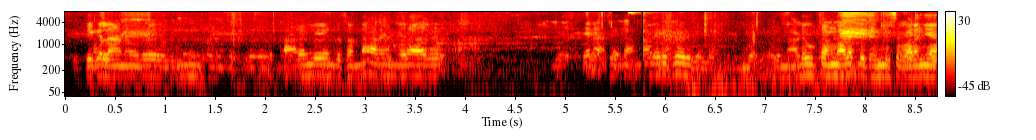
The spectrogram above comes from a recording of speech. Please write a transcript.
கிரிட்டிக்கலான ஒரு காலநிலை என்று சொன்னால் அதை ஏதாவது அங்கால இருக்கிறது இல்லை. ஒரு நடுவுக்கு அங்கால போய் ரெண்டு வளைஞ்சா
